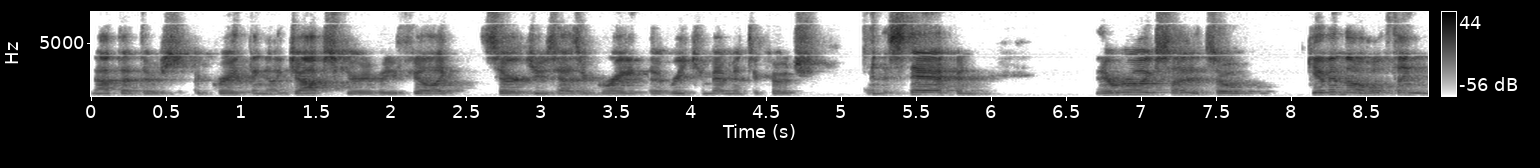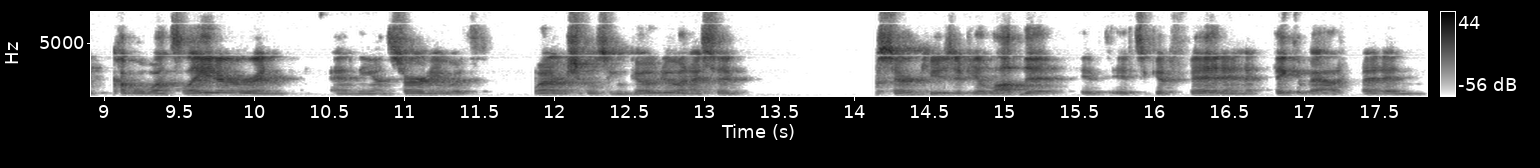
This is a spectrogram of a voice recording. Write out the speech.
not that there's a great thing like job security, but you feel like Syracuse has a great the recommitment to coach and the staff and they were really excited. So, given the whole thing a couple months later and and the uncertainty with whatever schools you can go to, and I said, Syracuse, if you loved it, it it's a good fit, and think about it. And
